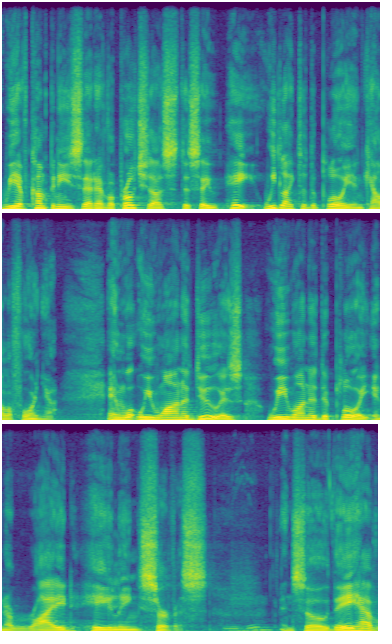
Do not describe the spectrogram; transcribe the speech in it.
we have companies that have approached us to say, "Hey, we'd like to deploy in California." And what we want to do is we want to deploy in a ride hailing service. And so they have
